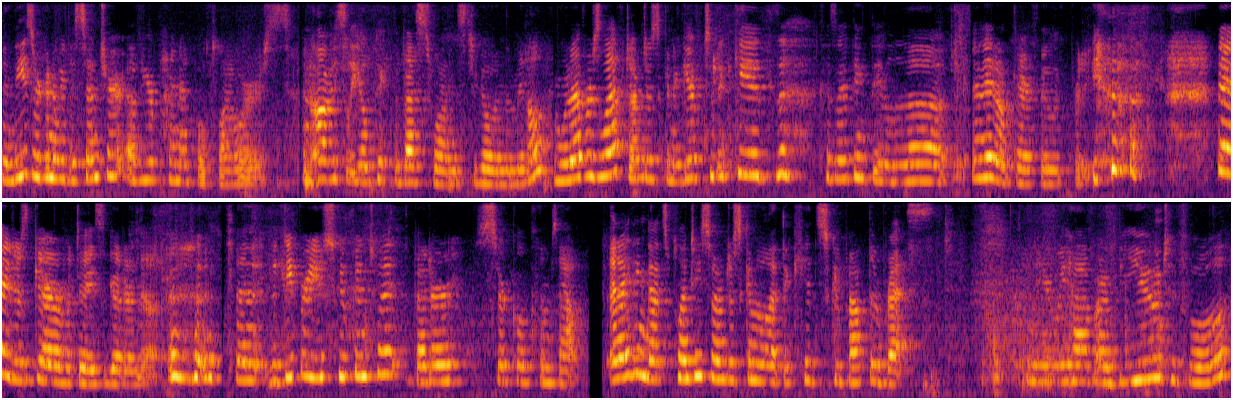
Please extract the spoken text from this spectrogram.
And these are going to be the center of your pineapple flowers. And obviously you'll pick the best ones to go in the middle. And whatever's left I'm just going to give to the kids because I think they love it. And they don't care if they look pretty. they just care if it tastes good or not. and the deeper you scoop into it, the better circle comes out. And I think that's plenty, so I'm just going to let the kids scoop out the rest. And here we have our beautiful,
